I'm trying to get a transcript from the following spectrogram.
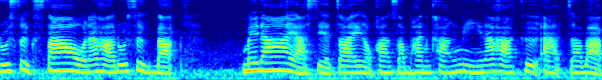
รู้สึกเศร้านะคะ รู้สึกแบบไม่ได้อะเสียใจกับความสัมพันธ์ครั้งนี้นะคะ คืออาจจะแบบ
